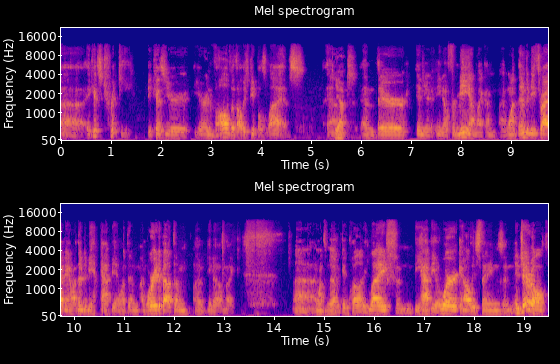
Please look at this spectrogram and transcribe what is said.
uh, it gets tricky because you're you're involved with all these people's lives. And, Yeah. and they're in you, you know, for me, I'm like, I'm, I want them to be thriving. I want them to be happy. I want them, I'm worried about them. Uh, you know, I'm like, uh, I want them to have a good quality life and be happy at work and all these things. And in general,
